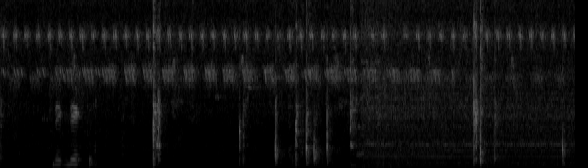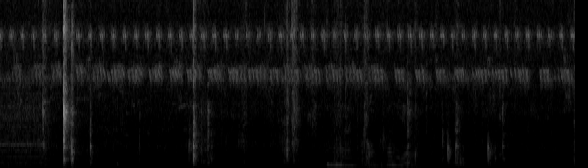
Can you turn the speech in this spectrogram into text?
ๆเด็กๆ นี่ไงกล่องข้าวเหนียวไป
